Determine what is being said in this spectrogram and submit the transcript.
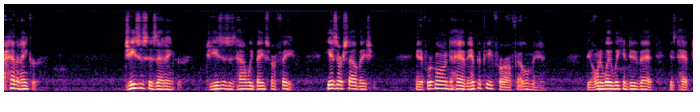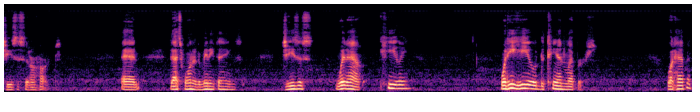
have an anchor. Jesus is that anchor. Jesus is how we base our faith. He is our salvation. And if we're going to have empathy for our fellow man, the only way we can do that is to have Jesus in our hearts. And that's one of the many things. Jesus went out healing. When he healed the ten lepers, what happened?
